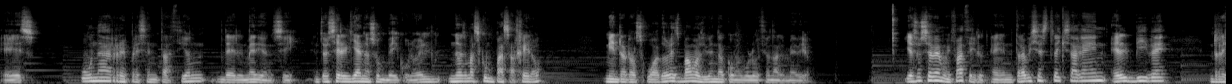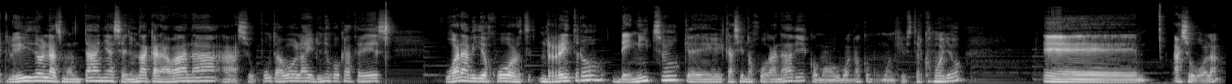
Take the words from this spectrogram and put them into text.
es una representación del medio en sí. Entonces él ya no es un vehículo, él no es más que un pasajero, mientras los jugadores vamos viendo cómo evoluciona el medio. Y eso se ve muy fácil. En Travis Strikes Again él vive recluido en las montañas, en una caravana, a su puta bola, y lo único que hace es jugar a videojuegos retro, de nicho, que casi no juega nadie, como, bueno, como un buen hipster como yo, eh, a su bola,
